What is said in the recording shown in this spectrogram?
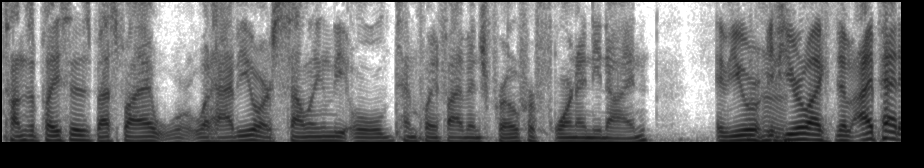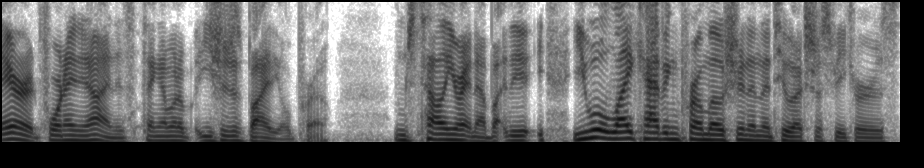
tons of places, Best Buy, what have you, are selling the old 10.5 inch Pro for 4.99. If you were, if mm-hmm. you're like the iPad Air at 4.99 is the thing I'm gonna, you should just buy the old Pro. I'm just telling you right now, but the, you will like having promotion and the two extra speakers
